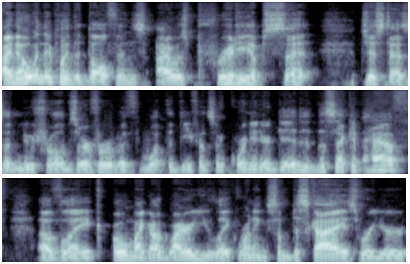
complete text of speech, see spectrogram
I know when they played the Dolphins, I was pretty upset just as a neutral observer with what the defensive coordinator did in the second half of like, oh my God, why are you like running some disguise where your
